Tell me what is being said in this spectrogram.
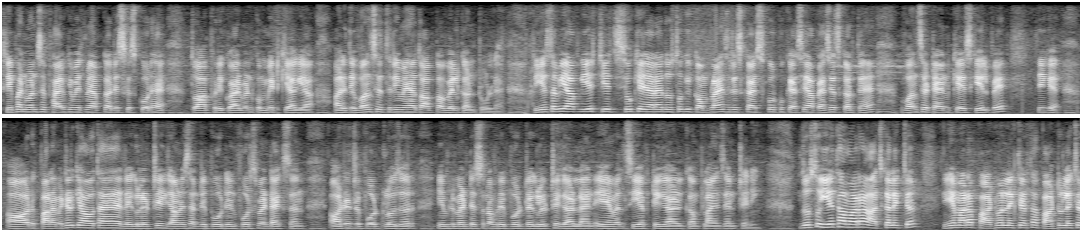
थ्री पॉइंट वन से फाइव के बीच में आपका रिस्क स्कोर है तो आप रिक्वायरमेंट को मीट किया गया। और यदि वन से थ्री में है तो आपका वेल कंट्रोल्ड है। तो ये सभी आप, ये चीज़ शो किया जा रहा है दोस्तों कि कंप्लायंस रिस्क का स्कोर को कैसे आप एसेस करते हैं वन से टेन के स्केल पे। ठीक है? और पैरामीटर क्या होता है? Regulatory examination report enforcement action audit report closure implementation of report regulatory guideline A M L C F T guide compliance and training दोस्तों, ये था हमारा आज का लेक्चर ये हमारा पार्ट वन लेक्चर था. Part two lecture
